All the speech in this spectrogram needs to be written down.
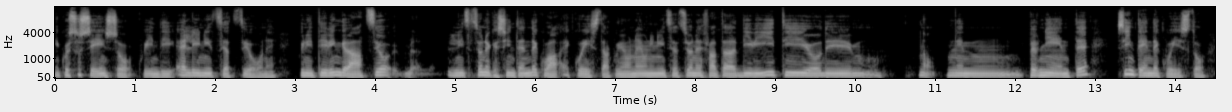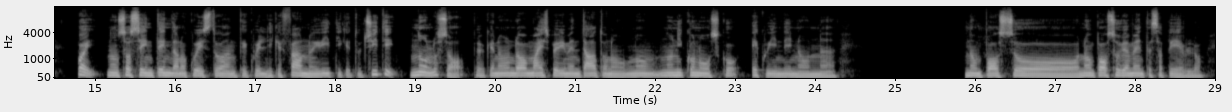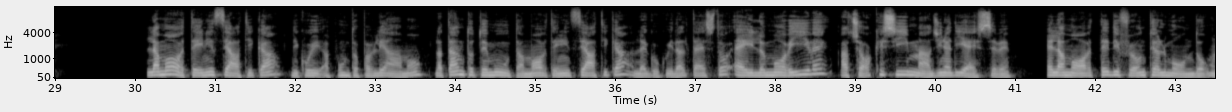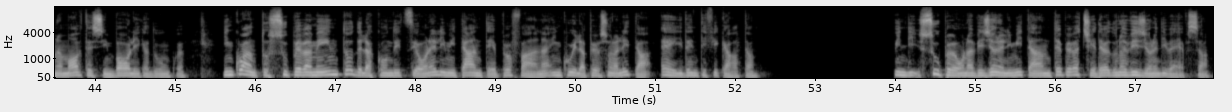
in questo senso, quindi, è l'iniziazione. Quindi ti ringrazio. L'iniziazione che si intende qua è questa, quindi non è un'iniziazione fatta di riti o di... no, per niente, si intende questo. Poi non so se intendano questo anche quelli che fanno i riti che tu citi, non lo so perché non l'ho mai sperimentato, non, non, non li conosco e quindi non, non, posso, non posso ovviamente saperlo. La morte iniziatica, di cui appunto parliamo, la tanto temuta morte iniziatica, leggo qui dal testo, è il morire a ciò che si immagina di essere. È la morte di fronte al mondo, una morte simbolica dunque, in quanto superamento della condizione limitante e profana in cui la personalità è identificata. Quindi supero una visione limitante per accedere ad una visione diversa.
